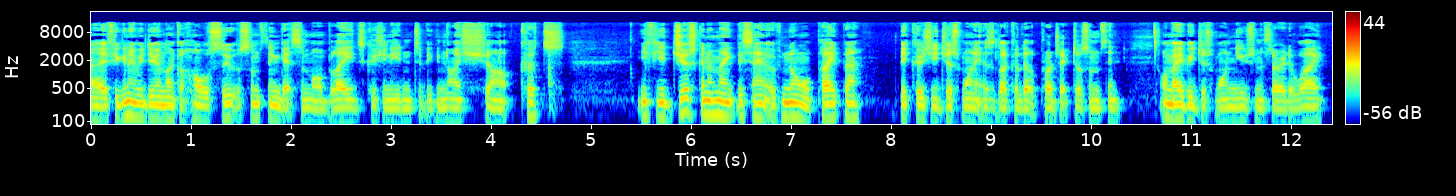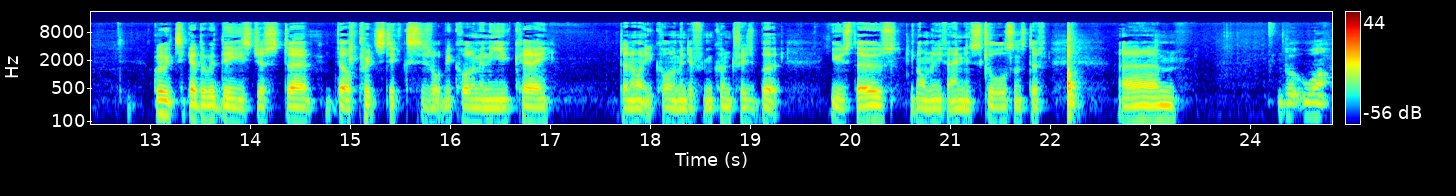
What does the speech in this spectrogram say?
Uh, if you're going to be doing like a whole suit or something, get some more blades because you need them to be nice sharp cuts. If you're just going to make this out of normal paper, because you just want it as like a little project or something, or maybe just one use and throw it away. Glue it together with these just uh, little Pritt sticks is what we call them in the UK. Don't know what you call them in different countries, but use those. Normally found in schools and stuff. Um, but what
